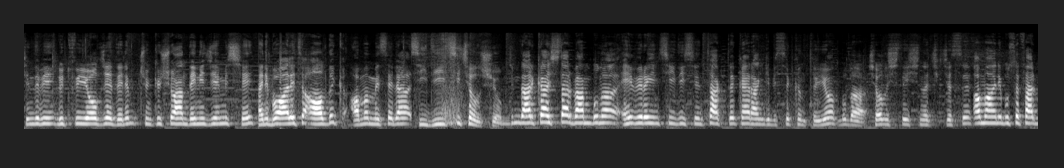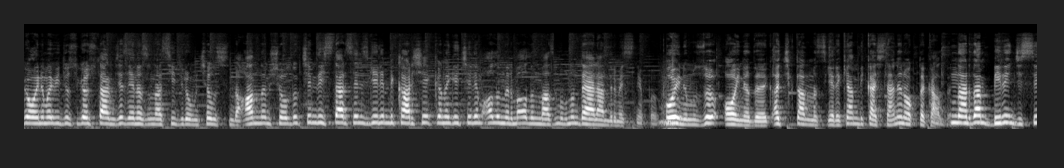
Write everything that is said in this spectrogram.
Şimdi bir Lütfi yolcu edelim. Çünkü şu an deneyeceğimiz şey hani bu aleti aldık ama mesela CD'si çalışıyor mu? Şimdi arkadaşlar ben buna Heavy Rain CD'sini taktık. Herhangi bir sıkıntı yok. Bu da çalıştı işin açıkçası. Ama hani bu sefer bir oynama videosu göstermeyeceğiz. En azından CD-ROM'un çalıştığını da anlamış olduk. Şimdi isterseniz gelin bir karşı ekrana geçelim. Alınır mı alınmaz mı bunun değerlendirmesini yapalım. Oyunumuzu oynadık. Açıklanması gereken birkaç tane nokta kaldı. Bunlardan birincisi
